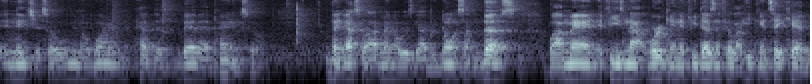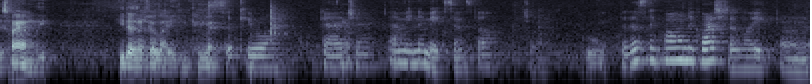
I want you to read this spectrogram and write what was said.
In nature, so you know, women have to bear that pain. So I think that's why men always got to be doing something. Thus, why a man, if he's not working, if he doesn't feel like he can take care of his family, he doesn't feel like he can commit. secure gotcha i mean that makes sense though So cool. but that's like my only question like All right,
